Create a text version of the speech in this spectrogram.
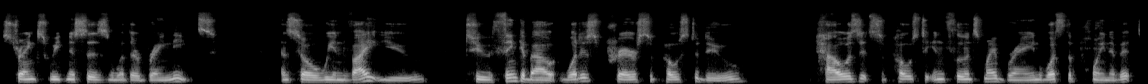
strengths, weaknesses, and what their brain needs. And so we invite you to think about what is prayer supposed to do? How is it supposed to influence my brain? What's the point of it?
